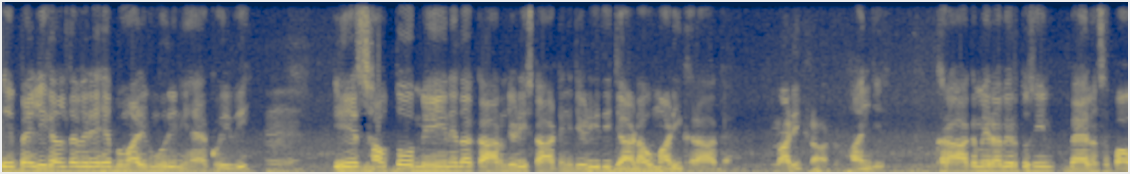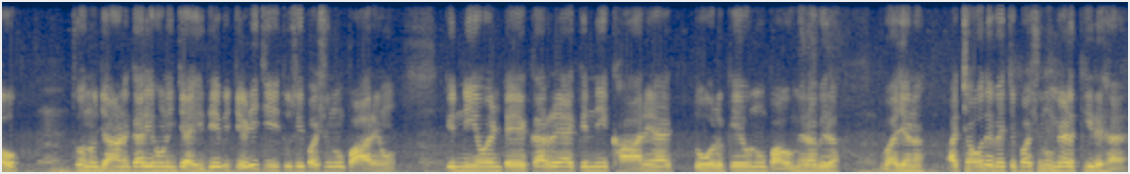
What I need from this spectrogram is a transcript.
ਇਹ ਪਹਿਲੀ ਗੱਲ ਤਾਂ ਵੀਰੇ ਇਹ ਬਿਮਾਰੀ ਬਮੂਰੀ ਨਹੀਂ ਹੈ ਕੋਈ ਵੀ। ਇਹ ਸਭ ਤੋਂ ਮੇਨ ਇਹਦਾ ਕਾਰਨ ਜਿਹੜੀ ਸਟਾਰਟਿੰਗ ਜਿਹੜੀ ਇਹਦੀ ਜੜ ਆ ਉਹ ਮਾੜੀ ਖੁਰਾਕ ਹੈ। ਮਾੜੀ ਖਰਾਕ। ਹਾਂਜੀ। ਖੁਰਾਕ ਮੇਰਾ ਵੀਰ ਤੁਸੀਂ ਬੈਲੈਂਸ ਪਾਓ। ਤੁਹਾਨੂੰ ਜਾਣਕਾਰੀ ਹੋਣੀ ਚਾਹੀਦੀ ਹੈ ਵੀ ਜਿਹੜੀ ਚੀਜ਼ ਤੁਸੀਂ ਪਸ਼ੂ ਨੂੰ ਪਾ ਰਹੇ ਹੋ ਕਿੰਨੀ ਉਹ ਇਨਟੇਕ ਕਰ ਰਿਹਾ ਹੈ ਕਿੰਨੀ ਖਾ ਰਿਹਾ ਹੈ ਤੋਲ ਕੇ ਉਹਨੂੰ ਪਾਓ ਮੇਰਾ ਵੀਰ ਵਜਨ। ਅੱਛਾ ਉਹਦੇ ਵਿੱਚ ਪਸ਼ੂ ਨੂੰ ਮਿਲ ਕੀ ਰਿਹਾ? ਹੈ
